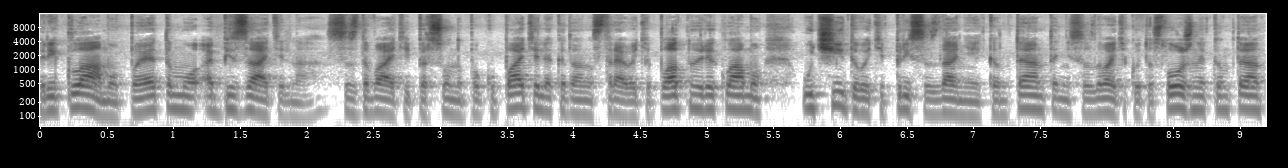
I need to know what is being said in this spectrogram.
рекламу. Поэтому обязательно создавайте персону покупателя, когда настраиваете платную рекламу, учитывайте при создании контента, не создавайте какой-то сложный контент,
